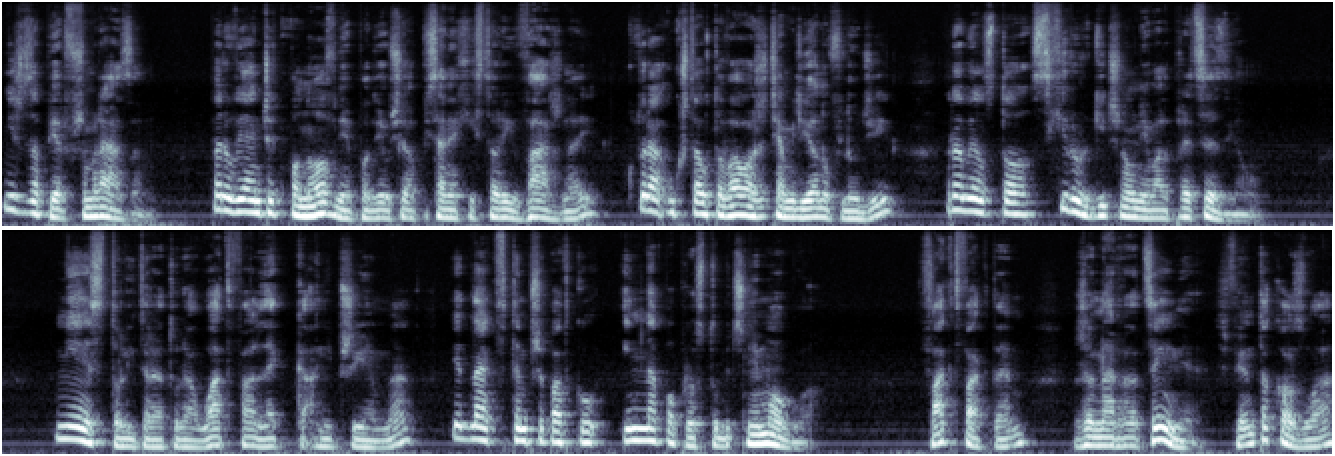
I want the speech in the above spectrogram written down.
niż za pierwszym razem. Peruwiańczyk ponownie podjął się opisania historii ważnej, która ukształtowała życia milionów ludzi, robiąc to z chirurgiczną niemal precyzją. Nie jest to literatura łatwa, lekka ani przyjemna, jednak w tym przypadku inna po prostu być nie mogła. Fakt faktem, że narracyjnie Święto Kozła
